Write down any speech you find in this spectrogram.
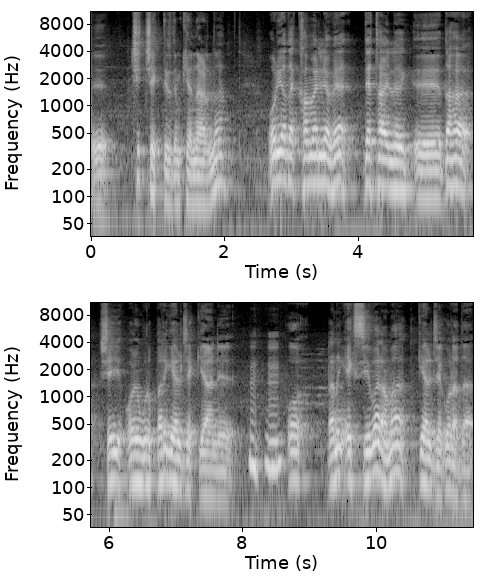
Ee, çit çektirdim kenarına. Oraya da kamelya ve detaylı e, daha şey oyun grupları gelecek yani. Oranın eksiği var ama gelecek orada.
